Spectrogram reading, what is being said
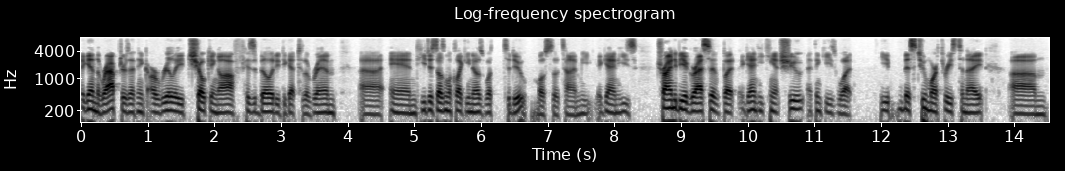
again, the Raptors, I think, are really choking off his ability to get to the rim. Uh, and he just doesn't look like he knows what to do most of the time. He again, he's trying to be aggressive, but again, he can't shoot. I think he's what he missed two more threes tonight. Um,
